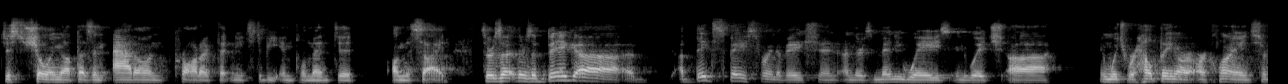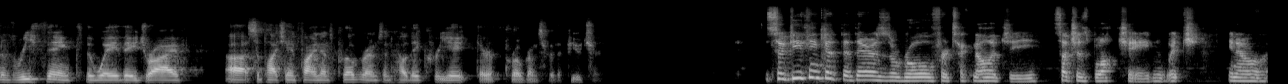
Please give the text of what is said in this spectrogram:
just showing up as an add-on product that needs to be implemented on the side. So there's a there's a big uh, a big space for innovation, and there's many ways in which uh, in which we're helping our, our clients sort of rethink the way they drive uh, supply chain finance programs and how they create their programs for the future. So, do you think that, that there is a role for technology such as blockchain, which you know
